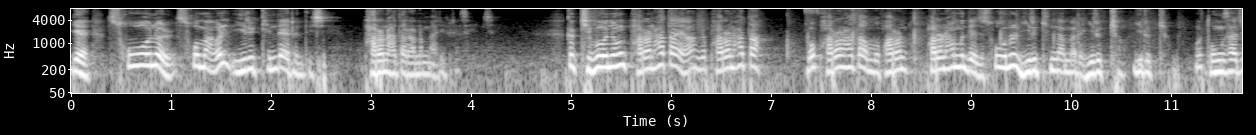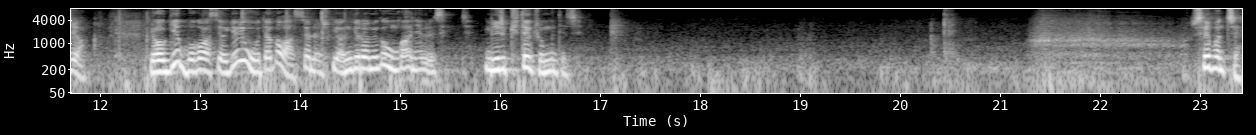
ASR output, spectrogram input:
이게 소원을 소망을 일으킨다 이런 뜻이에요. 발언하다라는 말이 그래서 이제. 그러니까 기본형은 발언하다야. 그러니까 발언하다. 뭐 발언하다 뭐 발언 발언하면 되지. 소원을 일으킨단 말이야. 일으켜, 일으켜. 뭐 동사죠. 여기에 뭐가 왔어요? 여기 오대가 왔어요. 연결어미가 온 거 아니야? 그래서 이제 일으키되 그러면 되지. 세 번째,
